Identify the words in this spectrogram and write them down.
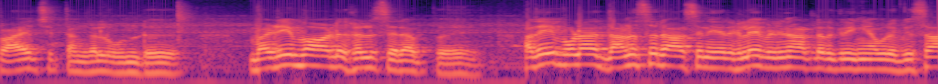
பிராயச்சித்தங்கள் உண்டு. வழிபாடுகள் சிறப்பு. அதே போல் தனுசு ராசினியர்களே வெளிநாட்டில் இருக்கிறீங்க ஒரு விசா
